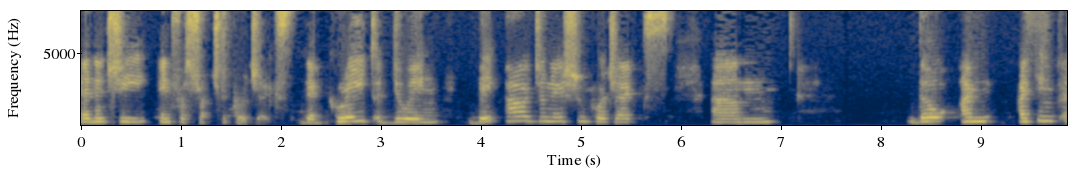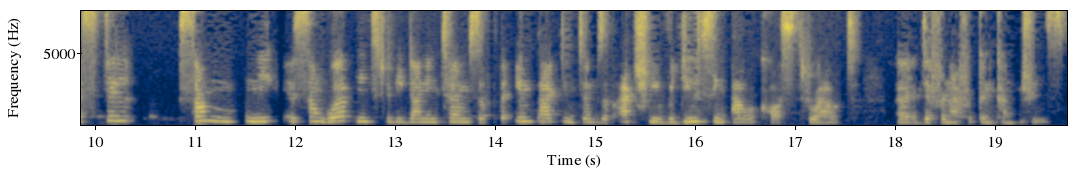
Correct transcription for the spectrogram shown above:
energy infrastructure projects. They're great at doing big power generation projects, um, though I'm, I think still some need, some work needs to be done in terms of the impact in terms of actually reducing power costs throughout uh, different African countries.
